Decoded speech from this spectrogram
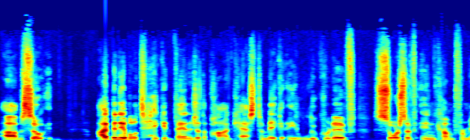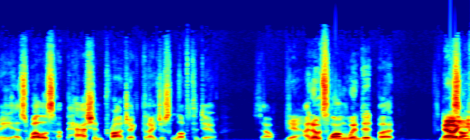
Um, so I've been able to take advantage of the podcast to make it a lucrative source of income for me, as well as a passion project that I just love to do. So yeah, I know it's long winded, but no, you,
